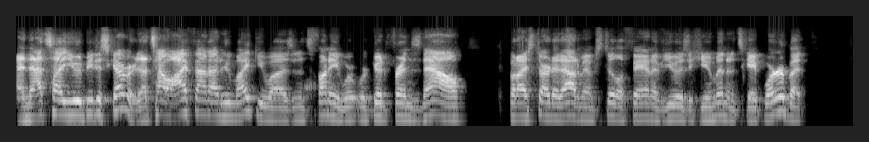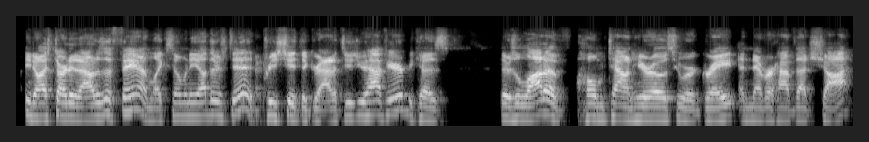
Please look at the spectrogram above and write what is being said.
And that's how you would be discovered. That's how I found out who Mikey was. And it's funny, we're, we're good friends now but I started out. I mean, I'm still a fan of you as a human and skateboarder, but you know, I started out as a fan, like so many others did. Appreciate the gratitude you have here because there's a lot of hometown heroes who are great and never have that shot,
